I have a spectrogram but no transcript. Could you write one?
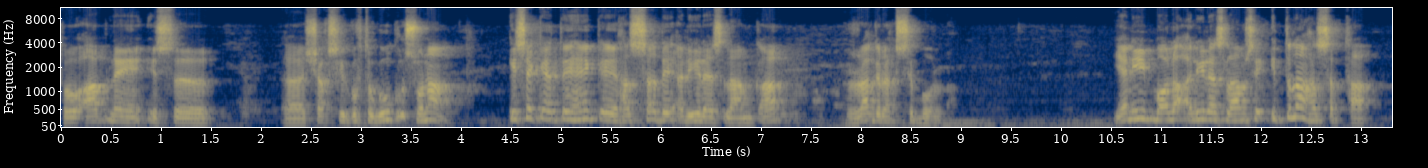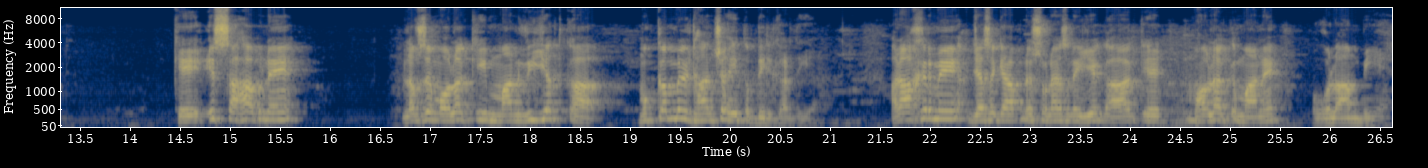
तो आपने इस शख्स की गुफ्तु को सुना। इसे कहते हैं कि हसद अली का रग रग से बोलना। यानी मौला अली इस्लाम से इतना हसद था कि इस साहब ने लफ्ज़ मौला की मानवीयत का मुकम्मल ढांचा ही तब्दील कर दिया। और आखिर में जैसे कि आपने सुना इसने ये कहा कि मौला के माने ग़ुलाम भी हैं।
